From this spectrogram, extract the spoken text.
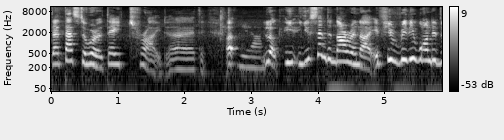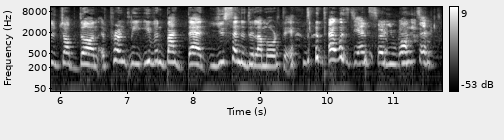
that? That's the word. They tried. Uh, they- uh, Yeah. Look, you, you send an Arainai. If you really wanted the job done, apparently even back then, you send a Dellamorte. that was the answer you wanted.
